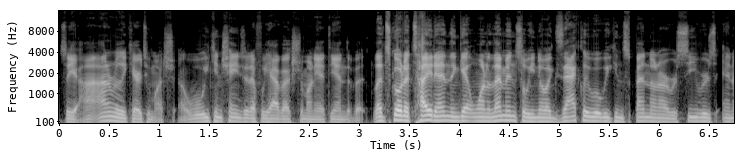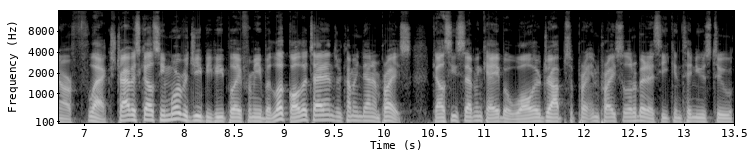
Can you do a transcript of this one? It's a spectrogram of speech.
So, yeah, I, I don't really care too much. Uh, we can change it if we have extra money at the end of it. Let's go to tight end and get one of them in so we know exactly what we can spend on our receivers and our flex. Travis Kelce, more of a GPP play for me, but look, all the tight ends are coming down in price. Kelce 7K, but Waller drops in price a little bit as he continues to,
